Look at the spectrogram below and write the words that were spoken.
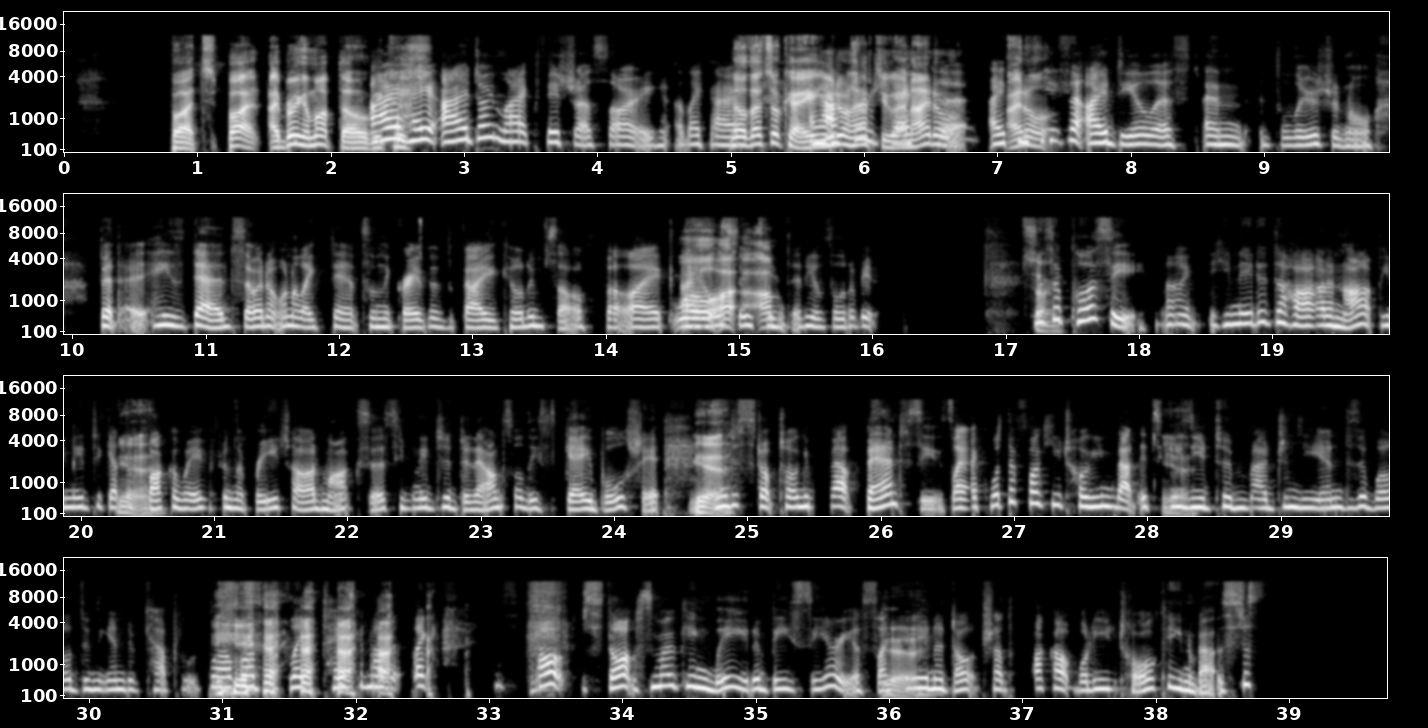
But but I bring him up though I hate I don't like Fisher, sorry. Like I no, that's okay. I you have don't to have to, and I don't. it. I think don't- he's an idealist and delusional, but uh, he's dead, so I don't want to like dance on the grave of the guy who killed himself. But like, Well, I- I also I'm- think that he was a little bit. Sorry. He's a pussy. Like he needed to harden up. He needed to get Yeah. the fuck away from the retard Marxists. He needed to denounce all this gay bullshit. Yeah, And just stop talking about fantasies. Like, what the fuck are you talking about? It's Yeah. easier to imagine the end of the world than the end of capitalism. Blah blah. Like, take another. Like, stop, stop smoking weed and be serious. Like, Yeah. be an adult. Shut the fuck up. What are you talking about? It's just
